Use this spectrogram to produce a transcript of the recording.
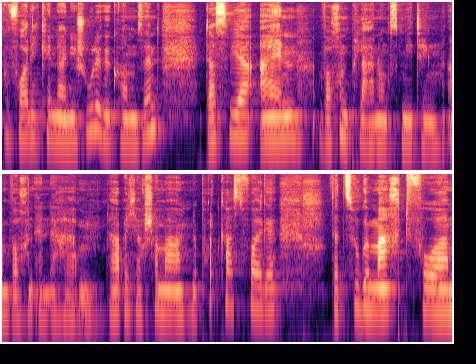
bevor die Kinder in die Schule gekommen sind, dass wir ein Wochenplanungsmeeting am Wochenende haben. Da habe ich auch schon mal eine Podcast-Folge dazu gemacht vor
